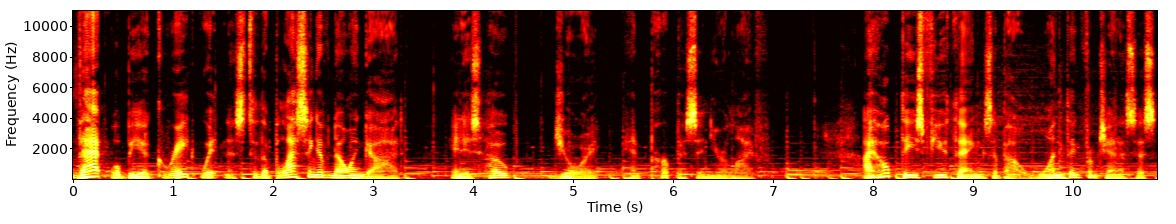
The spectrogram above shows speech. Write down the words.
That will be a great witness to the blessing of knowing God and His hope, joy, and purpose in your life. I hope these few things about one thing from Genesis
